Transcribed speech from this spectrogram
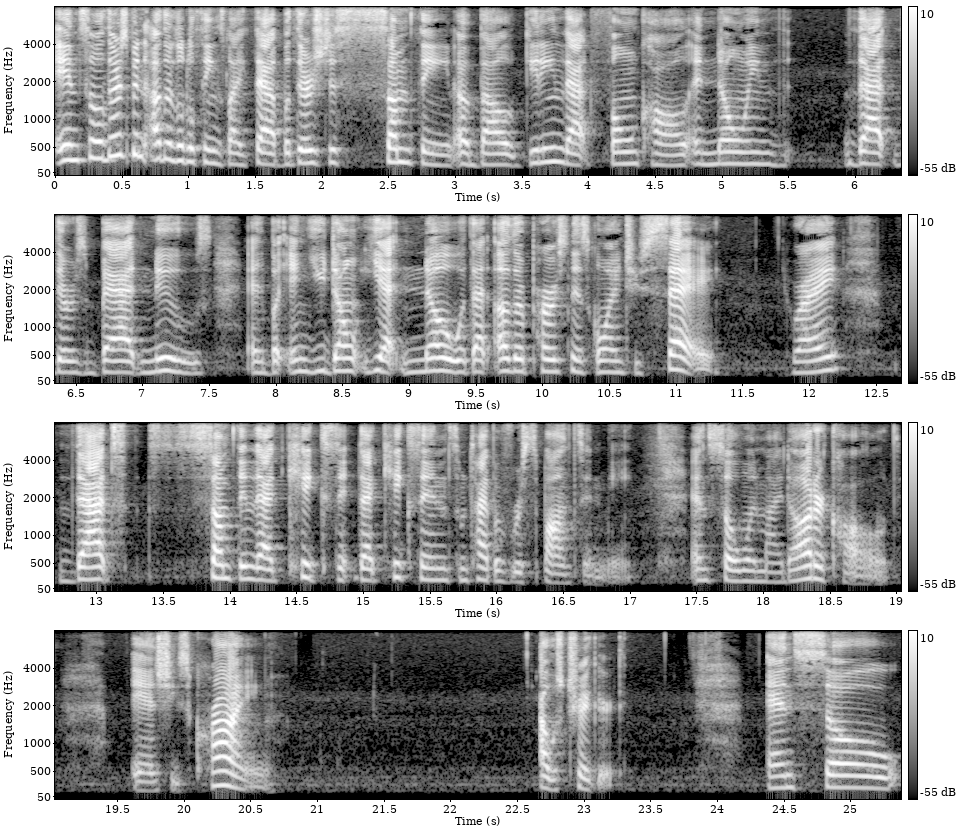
And so there's been other little things like that, but there's just something about getting that phone call and knowing that there's bad news and but and you don't yet know what that other person is going to say, right? That's something that kicks in, that kicks in some type of response in me. And so when my daughter called and she's crying, I was triggered. And so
